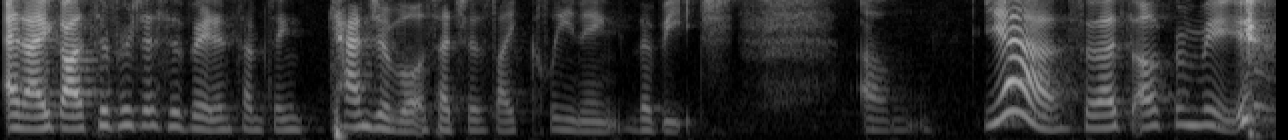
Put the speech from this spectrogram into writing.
And I got to participate in something tangible, such as like cleaning the beach. Um, yeah, so that's all from me.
